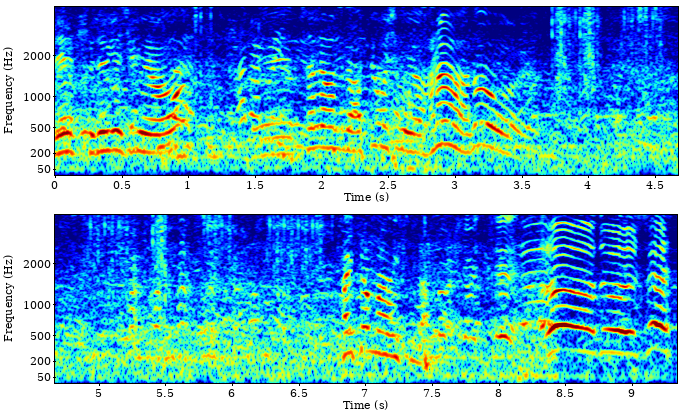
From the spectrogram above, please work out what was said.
네, 그대로 계시고요. 네, 촬영합니다. 앞에 보시고요. 하나, 둘. 파이팅 한번 하겠습니다. 하나 둘 셋.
